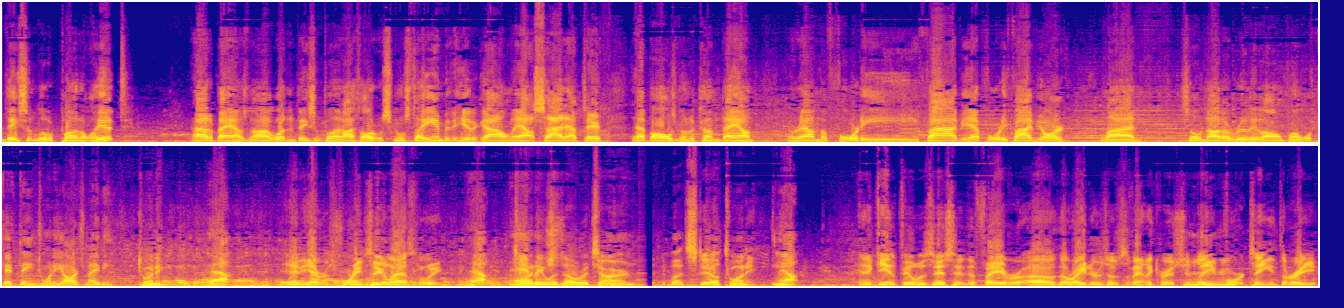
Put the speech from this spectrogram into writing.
Decent little punt will hit out of bounds. No, it wasn't a decent punt. I thought it was going to stay in, but it hit a guy on the outside out there. That ball is going to come down around the 45, yeah, 45 yard line so not a really long punt. Well, 15, 20 yards maybe. 20. Yeah. Yeah, he averaged 42 last week. Yeah. 20 averaged. with no return, but still 20. Yeah. And again, field position in the favor of the Raiders of Savannah Christian, mm-hmm. lead 14 3.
